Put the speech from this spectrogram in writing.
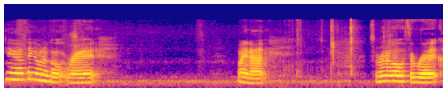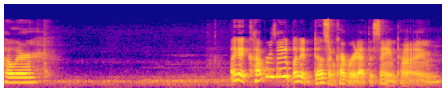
yeah I think I'm gonna go with red. Why not? So we're gonna go with the red color. Like it covers it but it doesn't cover it at the same time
